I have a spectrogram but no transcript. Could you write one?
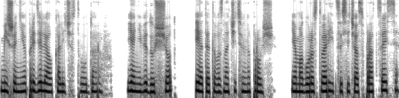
Миша не определял количество ударов. Я не веду счет, и от этого значительно проще. Я могу раствориться сейчас в процессе,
